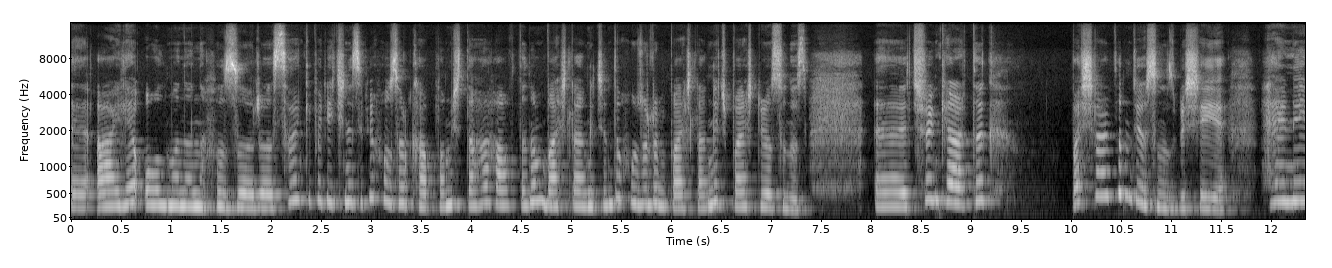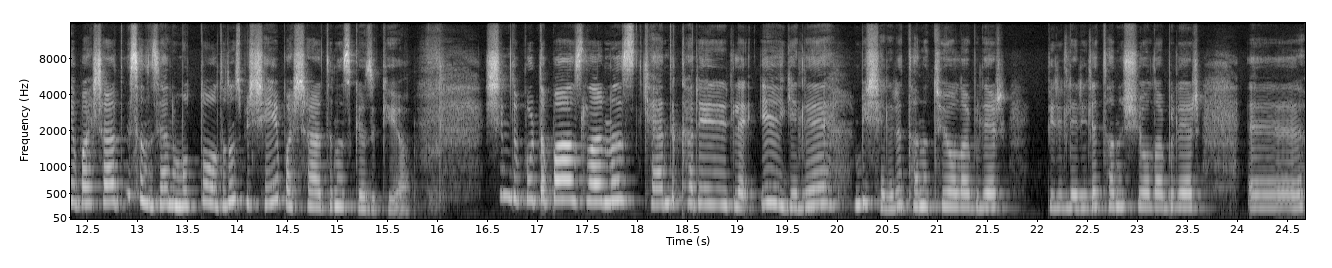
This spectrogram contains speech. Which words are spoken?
e, aile olmanın huzuru. Sanki böyle içinizi bir huzur kaplamış. Daha haftanın başlangıcında huzurlu bir başlangıç başlıyorsunuz. E, çünkü artık başardım diyorsunuz bir şeyi. Her neyi başardıysanız yani mutlu olduğunuz bir şeyi başardınız gözüküyor. Şimdi burada bazılarınız kendi kariyeriyle ilgili bir şeyleri tanıtıyor olabilir. Birileriyle tanışıyor olabilir. Ee,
